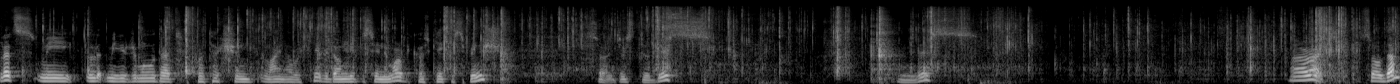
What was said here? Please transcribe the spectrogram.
let's me let me remove that protection line over here. We don't need this anymore because cake is finished. So I just do this and this. All right, so done.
